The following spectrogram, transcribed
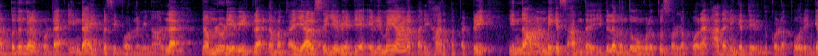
அற்புதங்களை கொண்ட இந்த ஐப்பசி பௌர்ணமி நாளில் நம்மளுடைய வீட்டில் நம்ம கையால் செய்ய வேண்டிய எளிமையான பரிகாரத்தை பற்றி இந்த ஆன்மீக சார்ந்த இதில் வந்து உங்களுக்கு சொல்ல போகிறேன் அதை நீங்கள் தெரிந்து கொள்ள போகிறீங்க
